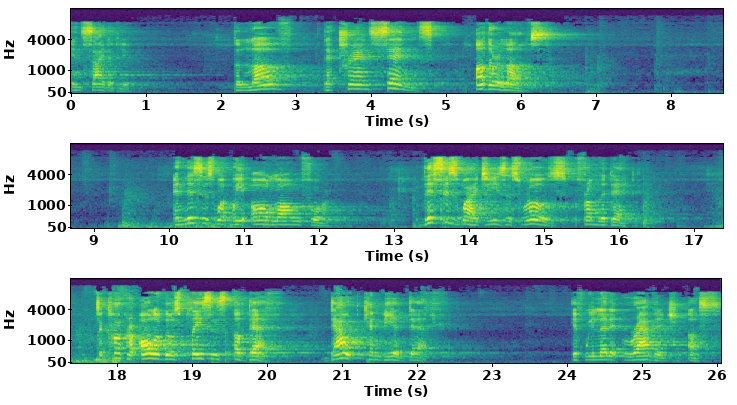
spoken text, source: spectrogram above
inside of you. The love that transcends other loves. And this is what we all long for. This is why Jesus rose from the dead to conquer all of those places of death. Doubt can be a death if we let it ravage us.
